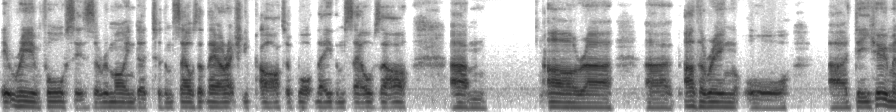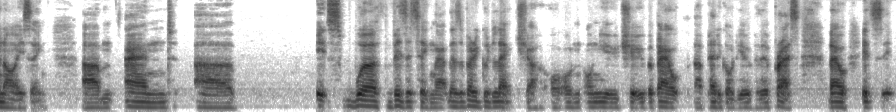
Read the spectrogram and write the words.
it reinforces a reminder to themselves that they are actually part of what they themselves are um, are uh, uh, othering or uh, dehumanizing. Um, and uh, it's worth visiting that. There's a very good lecture on on youtube about uh, pedagogy of the oppressed. now it's it,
